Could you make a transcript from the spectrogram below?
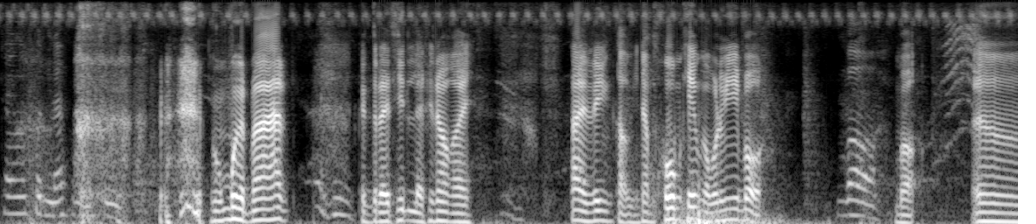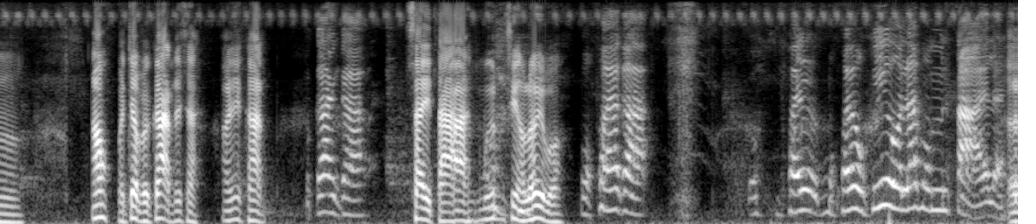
ใช้น้ำข้นแล้วผมกินงงมืดมาเป็นตรทิศเลยพี่น้องเอ้ยใต้ริงเขากินน้ำโค้มเข้มกับบ่ได้มีบ่บ่บ่เออเอ้ามันจะไปก้านด้วยจ้ะเอาอย่างก้านประการกะใส่ตามืดเสียงเลยบ่บอกไฟกะไฟบอกไฟบอกพิวแล้วมันตายแหละเอ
